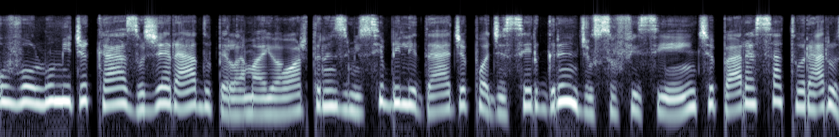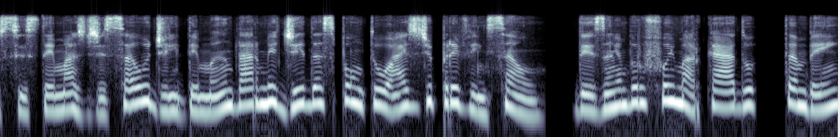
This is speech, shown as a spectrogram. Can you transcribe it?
o volume de casos gerado pela maior transmissibilidade pode ser grande o suficiente para saturar os sistemas de saúde e demandar medidas pontuais de prevenção. Dezembro foi marcado, também,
